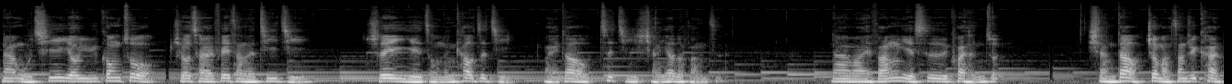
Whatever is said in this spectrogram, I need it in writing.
那五七由于工作求财非常的积极，所以也总能靠自己买到自己想要的房子。那买房也是快很准，想到就马上去看，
